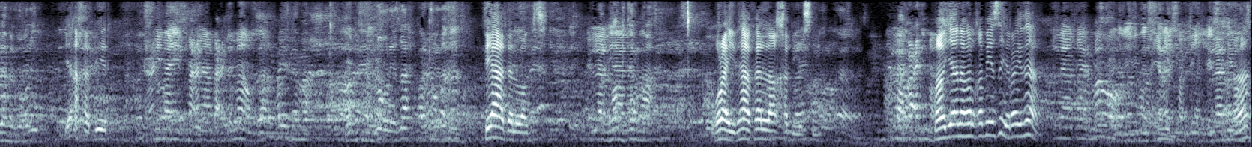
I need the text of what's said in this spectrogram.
في المغني يا خبير يعني ما هي معنى بعد ما ولا المغني صح؟ في هذا الوقت. إلا بهذا وريثها فلا خبيصي إلا بعد ما. ما جانا في الخبيصي ريثها إلا غير ما هو ما ما.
